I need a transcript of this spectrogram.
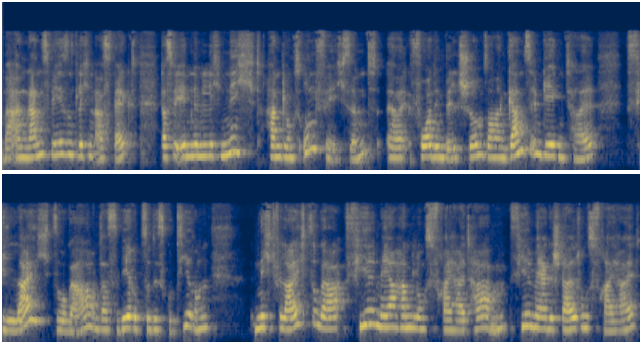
bei einem ganz wesentlichen Aspekt, dass wir eben nämlich nicht handlungsunfähig sind äh, vor dem Bildschirm, sondern ganz im Gegenteil, vielleicht sogar, und das wäre zu diskutieren, nicht vielleicht sogar viel mehr Handlungsfreiheit haben, viel mehr Gestaltungsfreiheit,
